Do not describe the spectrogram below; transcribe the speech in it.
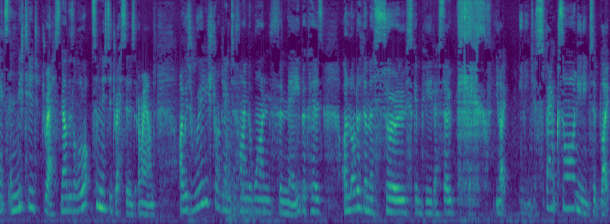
It's a knitted dress. Now there's lots of knitted dresses around. I was really struggling to find the one for me because a lot of them are so skimpy. They're so, you know, you need your Spanx on, you need to like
